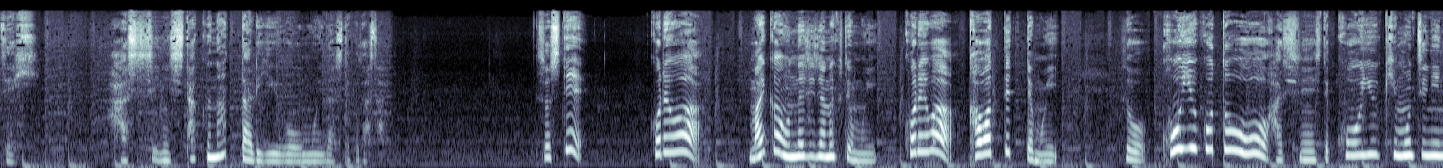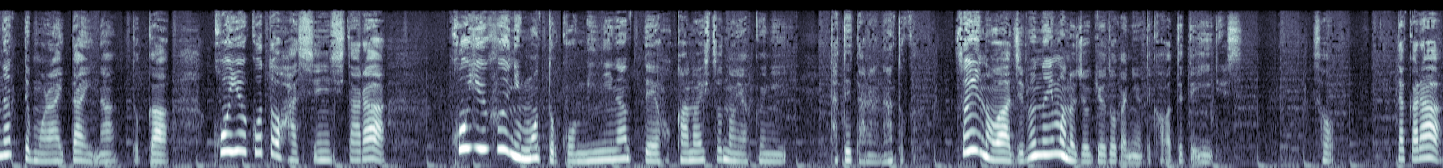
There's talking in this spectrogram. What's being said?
ぜひ発信したくなった理由を思い出してください。そしてこれは毎回同じじゃなくてもいい。これは変わってってもいい。そうこういうことを発信してこういう気持ちになってもらいたいなとかこういうことを発信したらこういう風にもっとこう身になって他の人の役に立てたらなとかそういうのは自分の今の状況とかによって変わってていいです。そう。だから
